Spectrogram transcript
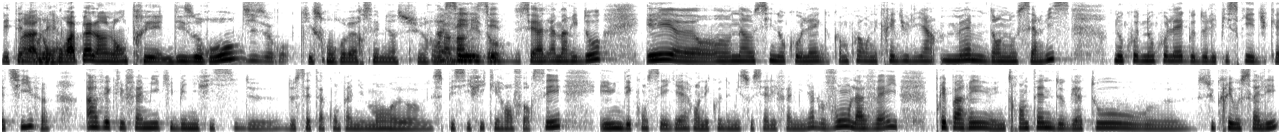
les têtes Voilà, en donc on rappelle, hein, l'entrée 10 euros 10 euros. qui seront reversés bien sûr. Pour Ah, la c'est- Marido. c'est c'est à la Marido. Et euh, on a aussi nos collègues, comme quoi on crée du lien même dans nos services, nos, co- nos collègues de l'épicerie éducative, avec les familles qui bénéficient de, cet accompagnement euh, spécifique et renforcé. Et une des conseillères en économie sociale et familiale vont la veille préparer une trentaine de gâteaux euh, sucrés ou salés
